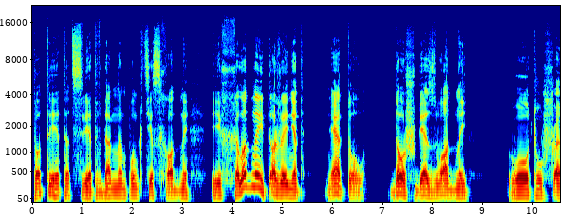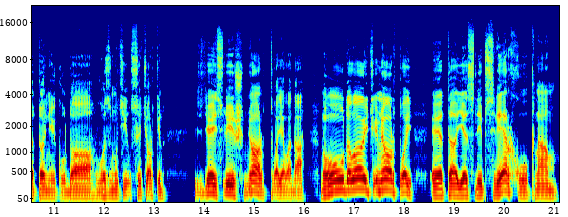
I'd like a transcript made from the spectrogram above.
Тот и этот цвет в данном пункте сходны. Их холодный тоже нет. Нету. Душ безводный. Вот уж это никуда, — возмутился Теркин. Здесь лишь мертвая вода. Ну, давайте мертвой. Это если б сверху к нам,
